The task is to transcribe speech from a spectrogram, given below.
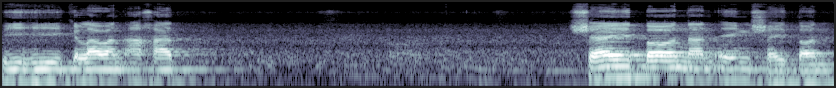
Bihi kelawan ahad. Syaitonan ing syaiton.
